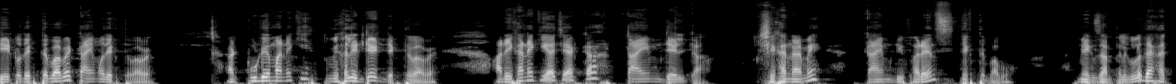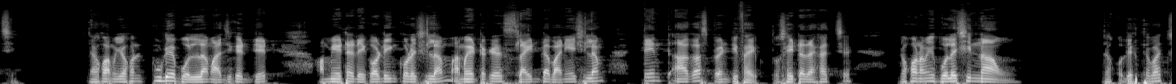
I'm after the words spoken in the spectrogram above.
ডেটও দেখতে পাবে টাইমও দেখতে পাবে। আর টুডে মানে কি? তুমি খালি ডেট দেখতে পাবে। আর এখানে কি আছে একটা? টাইম ডেল্টা সেখানে আমি টাইম ডিফারেন্স দেখতে পাবো। আমি এক্সাম্পলগুলো দেখাচ্ছি। দেখো, আমি যখন টুডে বললাম আজকের ডেট আমি এটা রেকর্ডিং করেছিলাম, আমি এটাকে স্লাইডটা বানিয়েছিলাম টেন্থ আগস্ট টোয়েন্টি ফাইভ তো সেইটা দেখাচ্ছে। যখন আমি বলেছি নাও দেখো, দেখতে পাচ্ছ?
